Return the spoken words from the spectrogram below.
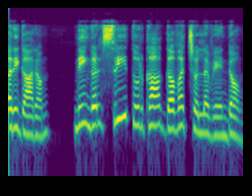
பரிகாரம் நீங்கள் ஸ்ரீ துர்கா கவச் சொல்ல வேண்டும்.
